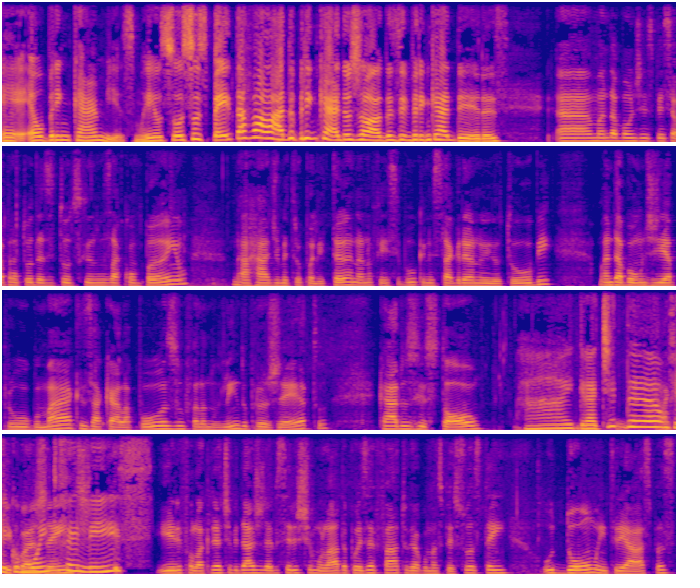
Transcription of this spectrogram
É, é o brincar mesmo. Eu sou suspeita a falar do brincar dos jogos e brincadeiras. Ah, manda bom dia especial para todas e todos que nos acompanham na Rádio Metropolitana, no Facebook, no Instagram, no YouTube. Manda bom dia para o Hugo Marques, a Carla Pozo, falando lindo projeto. Carlos Ristol. Ai, gratidão, fico muito feliz. E ele falou: a criatividade deve ser estimulada, pois é fato que algumas pessoas têm o dom, entre aspas,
